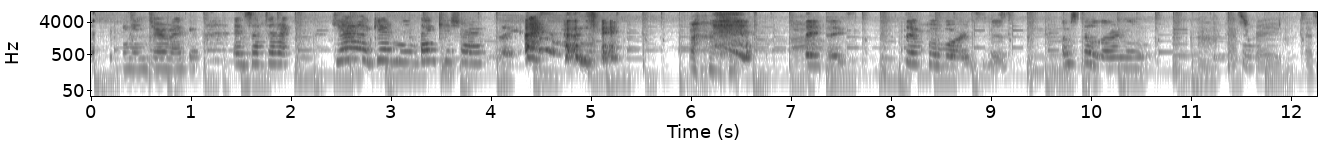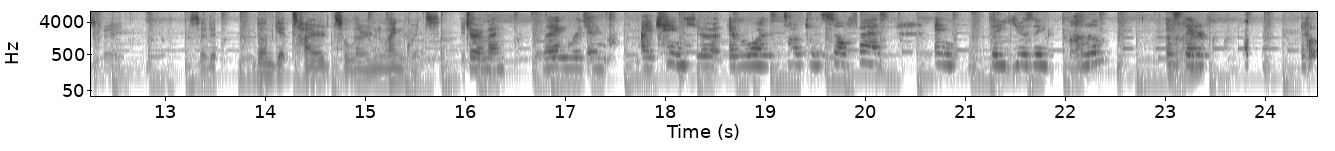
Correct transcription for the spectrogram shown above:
everything in German. And sometimes like, yeah, gerne, danke schön. Like, they, they simple words. Just, I'm still learning. Ah, that's great. That's great. Don't get tired to learn language. German language and I can hear everyone's talking so fast and they're using r instead of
